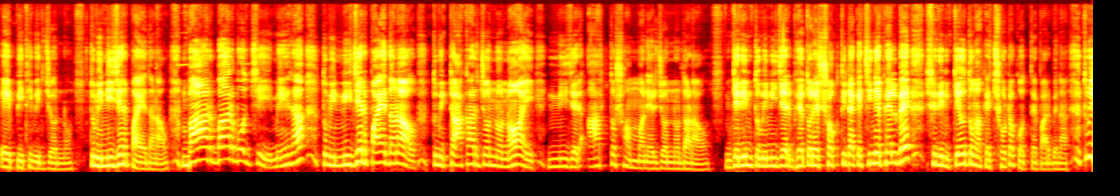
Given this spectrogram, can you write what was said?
এই পৃথিবীর জন্য। তুমি নিজের পায়ে দাঁড়াও। বারবার বলছি, মেয়েরা, তুমি নিজের পায়ে দাঁড়াও। তুমি টাকার জন্য নয়, নিজের আত্মসম্মানের জন্য দাঁড়াও। যেদিন তুমি নিজের ভেতরের শক্তিটাকে চিনে ফেলবে, সেদিন কেউ তোমাকে ছোট করতে পারবে না। তুমি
